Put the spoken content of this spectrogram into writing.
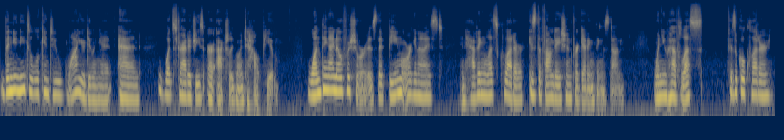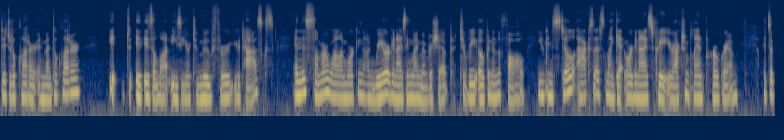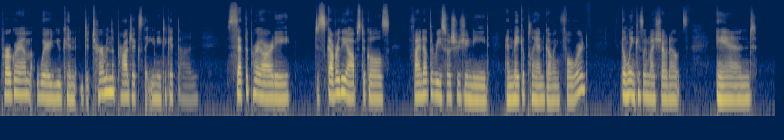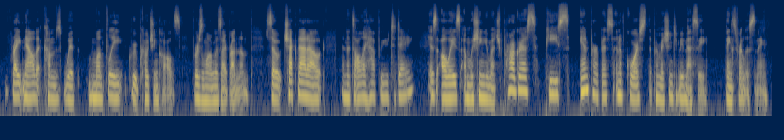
then you need to look into why you're doing it and what strategies are actually going to help you. One thing I know for sure is that being organized and having less clutter is the foundation for getting things done. When you have less physical clutter, digital clutter, and mental clutter, it it is a lot easier to move through your tasks. And this summer, while I'm working on reorganizing my membership to reopen in the fall, you can still access my Get Organized Create Your Action Plan program. It's a program where you can determine the projects that you need to get done, set the priority, discover the obstacles, find out the resources you need, and make a plan going forward. The link is in my show notes. And right now, that comes with monthly group coaching calls for as long as I run them. So check that out. And that's all I have for you today. As always, I'm wishing you much progress, peace, and purpose, and of course, the permission to be messy. Thanks for listening.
